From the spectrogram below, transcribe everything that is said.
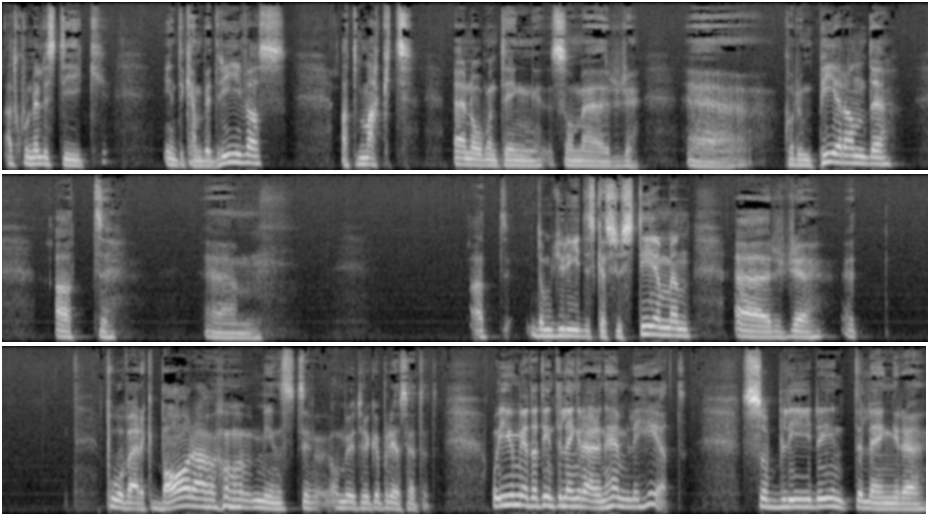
att journalistik inte kan bedrivas, att makt är någonting som är eh, korrumperande, att eh, att de juridiska systemen är eh, påverkbara, minst om jag uttrycker på det sättet. Och i och med att det inte längre är en hemlighet så blir det inte längre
